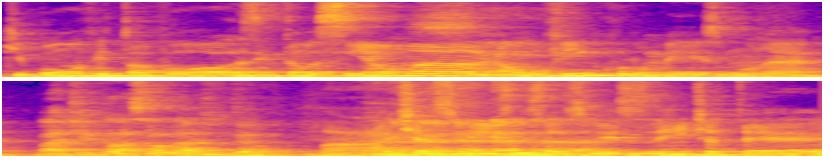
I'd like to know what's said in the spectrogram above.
que bom ouvir tua voz. Então, assim, é, uma, é um vínculo mesmo, né? Bate aquela saudade, então. Bate, às vezes, às vezes a gente até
